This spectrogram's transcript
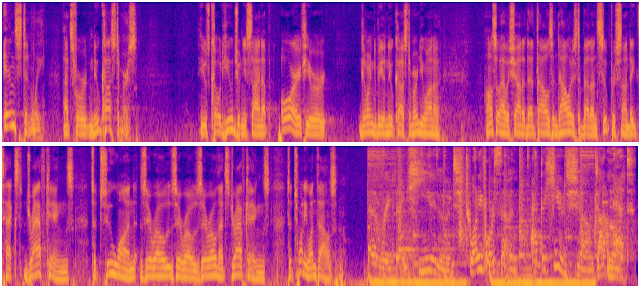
instantly. That's for new customers. Use code HUGE when you sign up, or if you're going to be a new customer and you want to also have a shot at that $1,000 to bet on Super Sunday. Text DraftKings to 21000. That's DraftKings to 21000. Everything huge 24 7 at thehugeshow.net.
